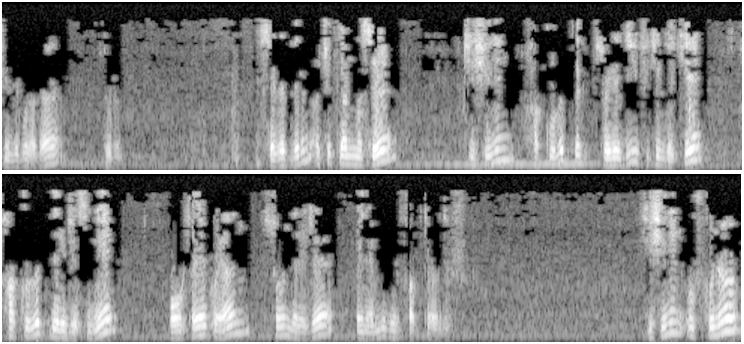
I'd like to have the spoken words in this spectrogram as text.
Şimdi burada durun. Sebeplerin açıklanması kişinin haklılık söylediği fikirdeki haklılık derecesini ortaya koyan son derece önemli bir faktördür. Kişinin ufkunu,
